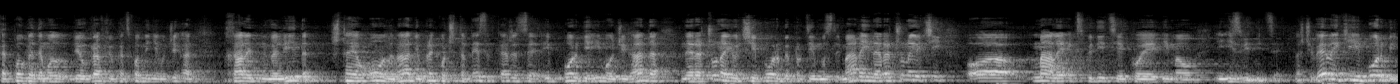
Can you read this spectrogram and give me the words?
Kad pogledamo biografiju, kad spominjemo džihad Halid Velida, šta je on radio preko 40, kaže se, i borbi je imao džihada, ne računajući borbe protiv muslimana i ne računajući o, male ekspedicije koje je imao i izvidnice. Znači, veliki borbi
